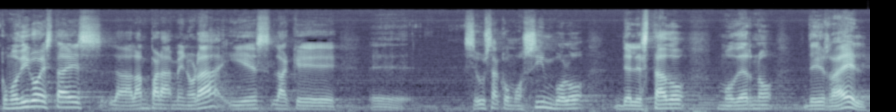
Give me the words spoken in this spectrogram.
Como digo, esta es la lámpara menorá y es la que eh, se usa como símbolo del Estado moderno de Israel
